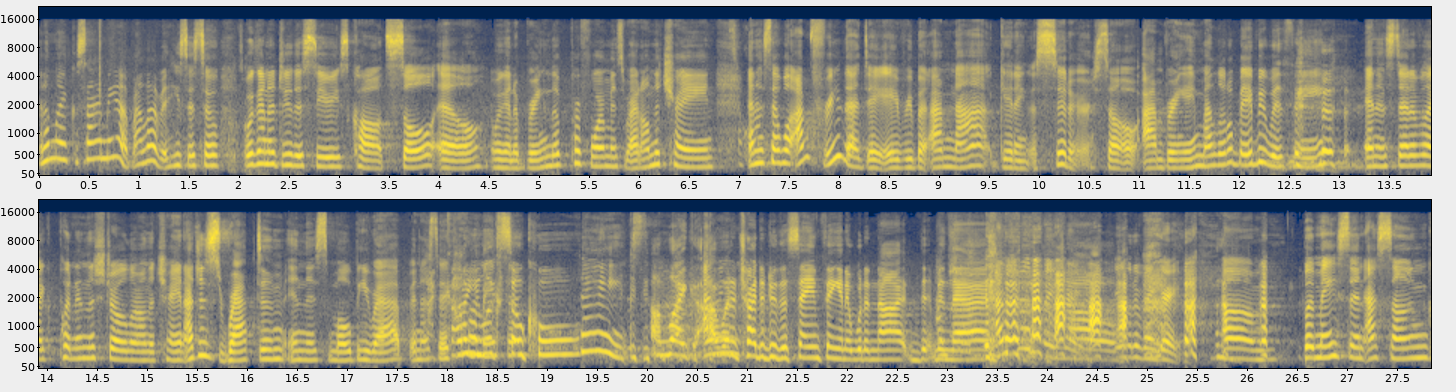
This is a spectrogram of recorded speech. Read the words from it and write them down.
And I'm like, sign me up, I love it. He said, so we're gonna do this series called Soul L, and we're gonna bring the performance right on the train. And I said, well, I'm free that day, Avery, but I'm not getting a sitter, so I'm bringing my little baby with me. and instead of like putting the stroller on the train, I just wrapped him in this Moby wrap, and I said, God, come you look Mason." so cool. Thanks. I'm like, I, would have tried to do the same thing and it would have not been I'm that. Sure it would have been great. It would have been great. Um, but Mason, I sung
